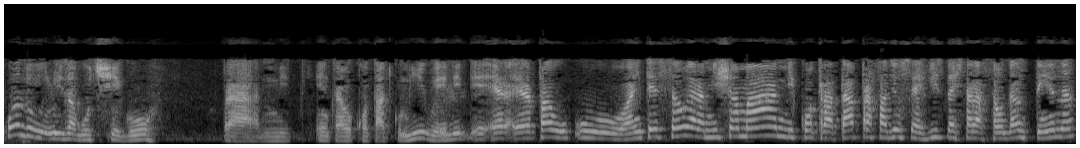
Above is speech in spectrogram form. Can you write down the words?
Quando o Luiz Augusto chegou para entrar em contato comigo, ele era, era o, a intenção era me chamar, me contratar para fazer o serviço da instalação da antena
